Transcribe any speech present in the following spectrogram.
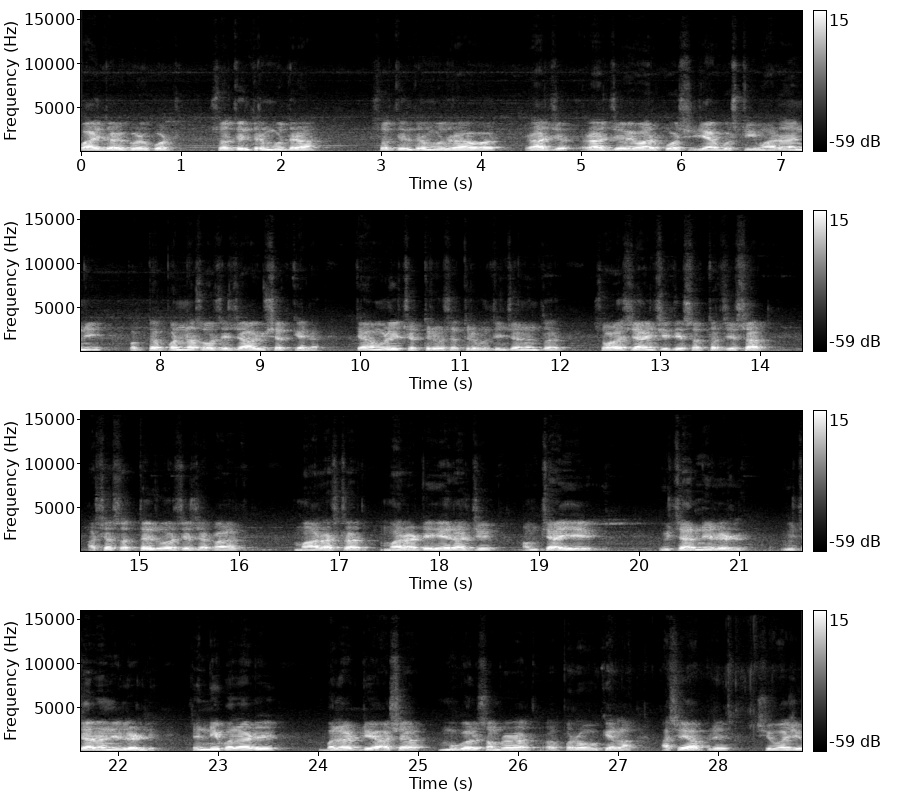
पायदळ गळकोट स्वतंत्र मुद्रा स्वतंत्र मुद्रावर राज्य राज्य व्यवहार कोश या गोष्टी महाराजांनी फक्त पन्नास वर्षाच्या आयुष्यात केल्या. त्यामुळे छत्र छत्रपतींच्या नंतर सोळाशे ऐंशी ते सत्तरशे सात अशा सत्तावीस वर्षाच्या काळात महाराष्ट्रात मराठी हे राज्य आमच्या हे विचारने लढले विचाराने लढले. त्यांनी बलाडे बलाढ्य अशा मुघल सम्राटात पराभव केला. असे आपले शिवाजी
